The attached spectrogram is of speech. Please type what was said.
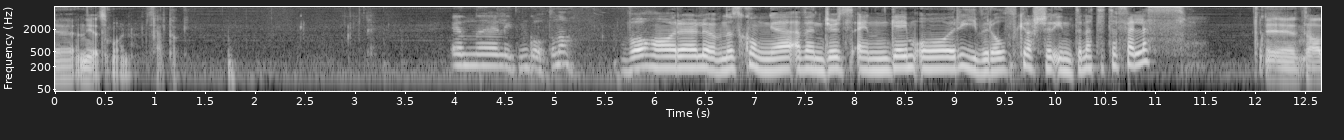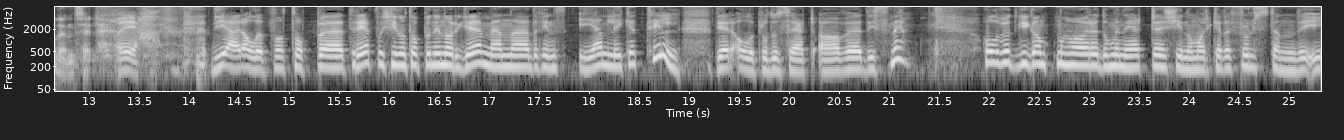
eh, Nyhetsmorgen. Selv takk. En uh, liten gåte, nå. Hva har uh, Løvenes konge, Avengers Endgame og Riverolf krasjer internett til felles? Eh, ta den selv. Ja. De er alle på topp tre på kinotoppen i Norge, men det finnes én likhet til. De er alle produsert av Disney. Hollywood-giganten har dominert kinomarkedet fullstendig i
